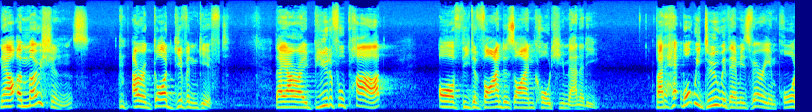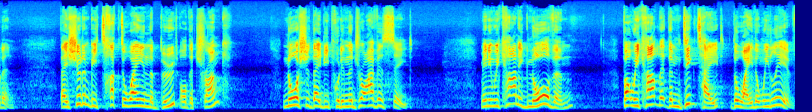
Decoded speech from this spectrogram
Now, emotions are a God given gift. They are a beautiful part of the divine design called humanity. But what we do with them is very important. They shouldn't be tucked away in the boot or the trunk, nor should they be put in the driver's seat. Meaning we can't ignore them, but we can't let them dictate the way that we live.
